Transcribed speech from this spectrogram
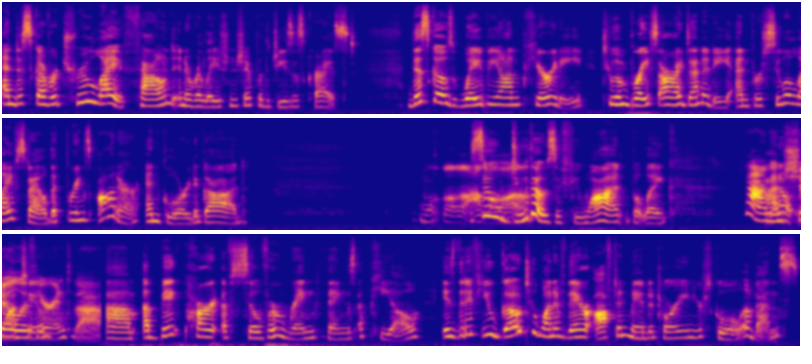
and discover true life found in a relationship with Jesus Christ. This goes way beyond purity to embrace our identity and pursue a lifestyle that brings honor and glory to God. So do those if you want, but like Yeah, I I mean, don't chill if you're into that. Um, a big part of Silver Ring Thing's appeal is that if you go to one of their often mandatory in your school events,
